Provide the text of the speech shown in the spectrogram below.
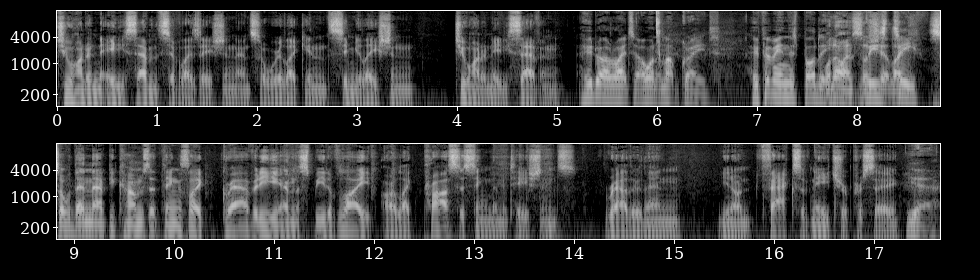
287th civilization, and so we're like in simulation 287. Who do I write to? I want an upgrade. Who put me in this body? Well, no, and so These shit like teeth. so then that becomes that things like gravity and the speed of light are like processing limitations rather than you know facts of nature per se. Yeah.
